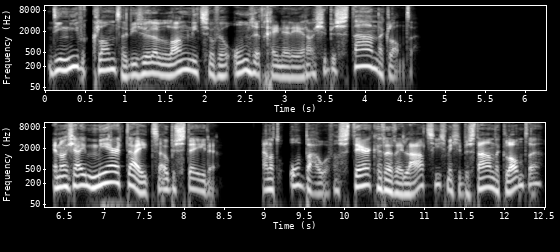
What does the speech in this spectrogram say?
die nieuwe klanten die zullen lang niet zoveel omzet genereren als je bestaande klanten. En als jij meer tijd zou besteden aan het opbouwen van sterkere relaties met je bestaande klanten,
